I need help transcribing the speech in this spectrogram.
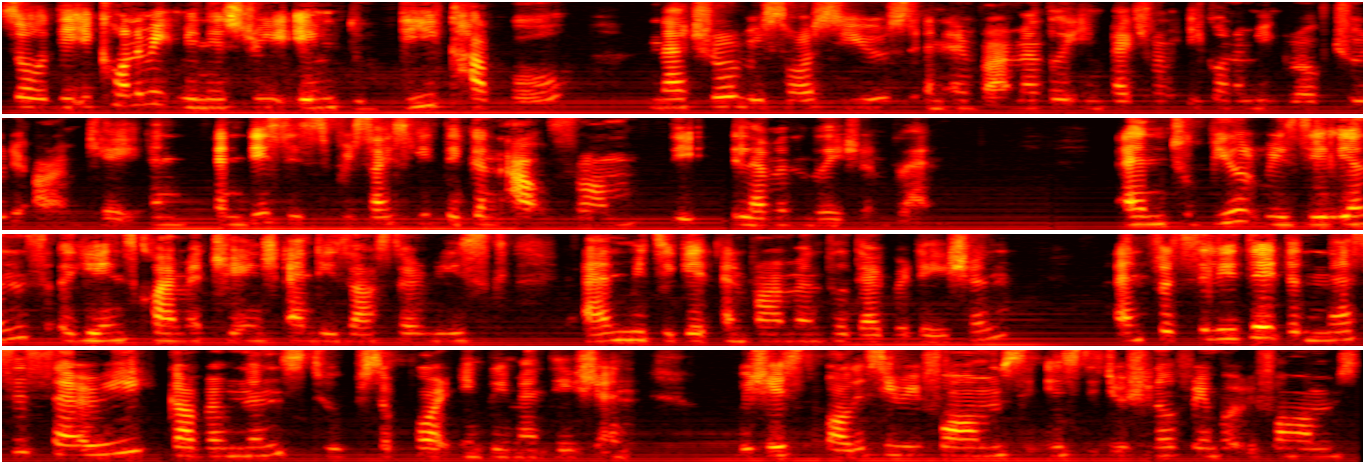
So the Economic Ministry aimed to decouple natural resource use and environmental impacts from economic growth through the RMK. And, and this is precisely taken out from the 11th Malaysian Plan. And to build resilience against climate change and disaster risk and mitigate environmental degradation, and facilitate the necessary governance to support implementation which is policy reforms, institutional framework reforms,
